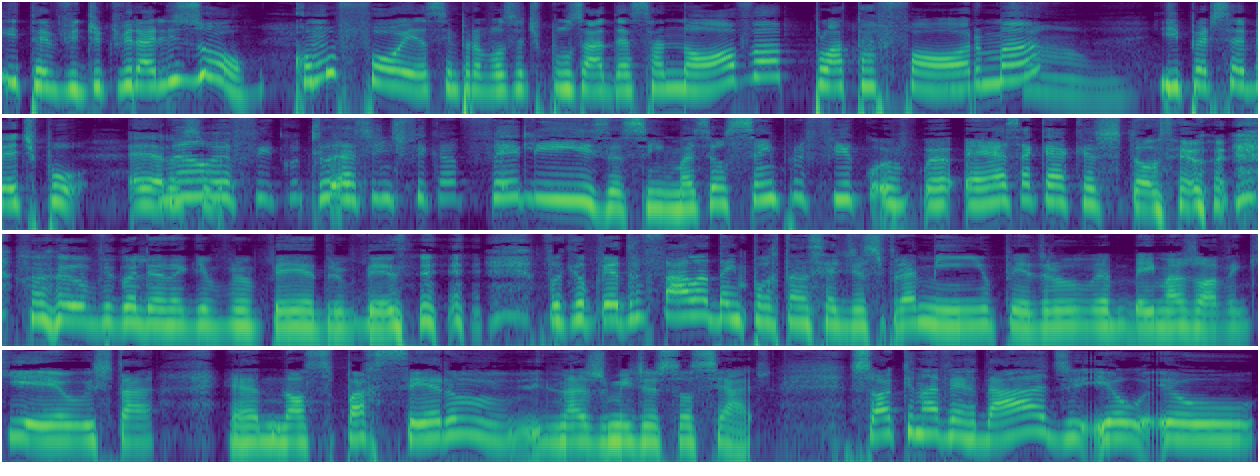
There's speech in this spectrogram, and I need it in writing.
e teve vídeo que viralizou. Como foi, assim, pra você, tipo, usar dessa nova plataforma Não. e perceber, tipo, era não, sobre- eu fico, a gente fica feliz, assim, mas eu sempre fico. eu- eu- essa que é a questão. Eu, eu fico olhando aqui pro Pedro, Pedro. Porque o Pedro fala da importância disso pra mim. O Pedro é bem mais jovem que eu, está é nosso parceiro nas mídias sociais. Só que, na verdade, eu. eu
